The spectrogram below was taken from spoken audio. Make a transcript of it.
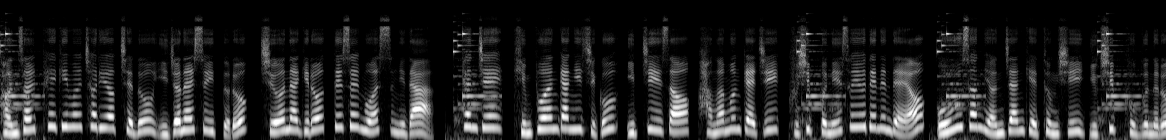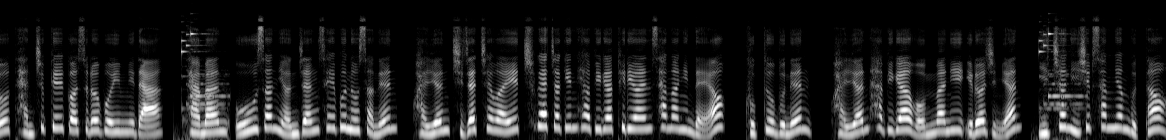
건설 폐기물 처리 업체도 이전할 수 있도록 지원하기로 뜻을 모았습니다. 현재 김포 한강이 지구 입지에서 광화문까지 90분이 소요되는데요. 5호선 연장 개통 시 69분으로 단축될 것으로 보입니다. 다만 5호선 연장 세부 노선은 관련 지자체와의 추가적인 협의가 필요한 상황인데요. 국토부는 관련 합의가 원만히 이뤄지면 2023년부터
